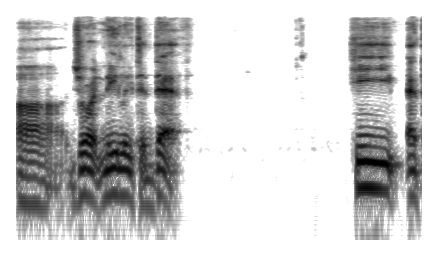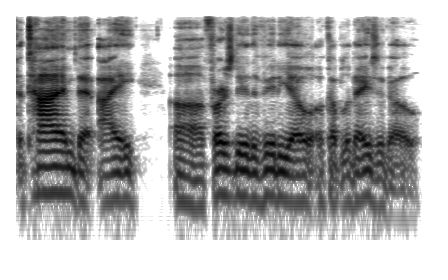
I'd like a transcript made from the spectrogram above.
uh, Jordan Neely to death. He, at the time that I uh, first did the video a couple of days ago,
